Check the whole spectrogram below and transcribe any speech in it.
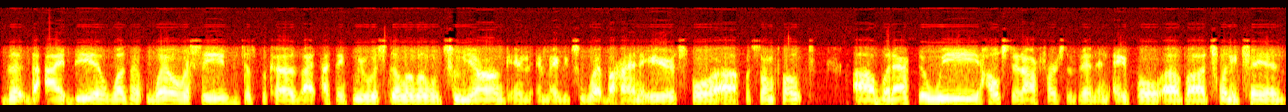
the the idea wasn't well received just because I, I think we were still a little too young and, and maybe too wet behind the ears for uh, for some folks. Uh, but after we hosted our first event in April of uh, 2010,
